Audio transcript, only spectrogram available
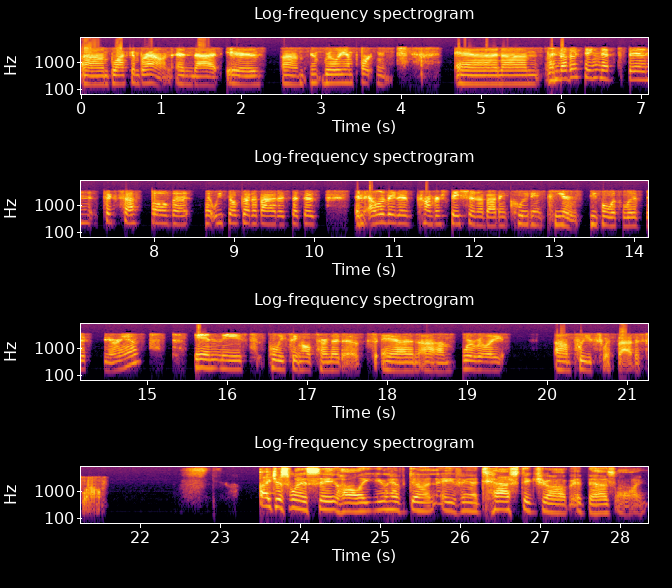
um, black and brown, and that is um, really important. And um, another thing that's been successful that, that we feel good about is that there's an elevated conversation about including peers, people with lived experience, in these policing alternatives. And um, we're really um, pleased with that as well. I just want to say, Holly, you have done a fantastic job at Bazelon.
